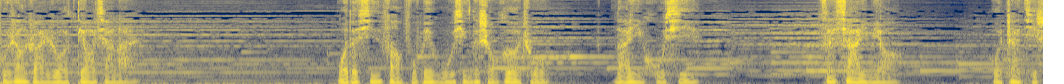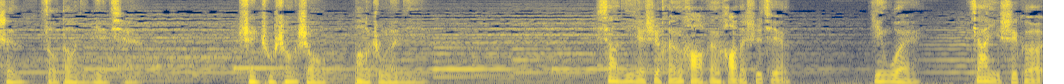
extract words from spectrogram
不让软弱掉下来。我的心仿佛被无形的手扼住，难以呼吸。在下一秒。我站起身，走到你面前，伸出双手抱住了你。像你也是很好很好的事情，因为佳怡是个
